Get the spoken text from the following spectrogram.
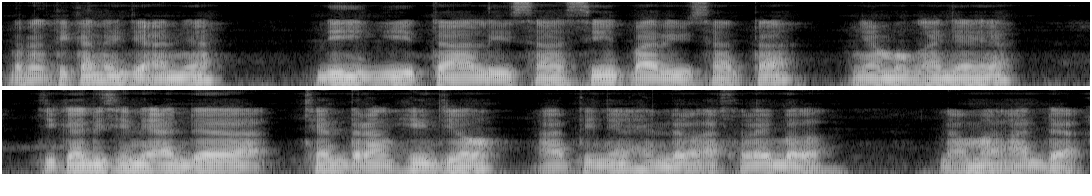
Perhatikan ejaannya digitalisasi pariwisata nyambung aja ya jika di sini ada centang hijau, artinya handle available. Nama ada.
